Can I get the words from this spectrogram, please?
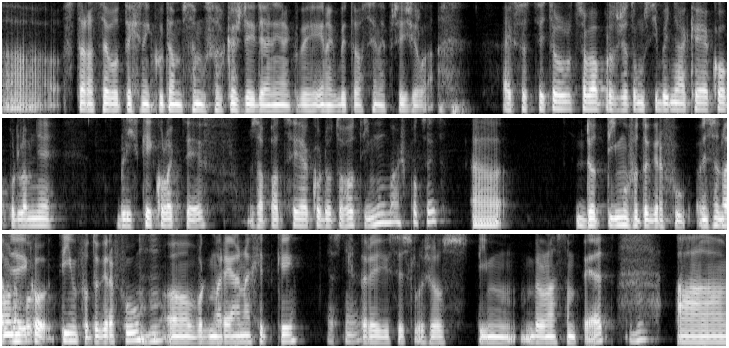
a starat se o techniku, tam jsem musel každý den, jinak by, jinak by to asi nepřežila. A jak se cítil třeba, protože to musí být nějaký jako podle mě blízký kolektiv, zapat si jako do toho týmu, máš pocit? Uh, Do týmu fotografů. My jsme tam No, měli nebo- jako tým fotografů Mhm. uh, od Mariana Chytky, Jasně. který si složil s tým, bylo nás tam pět. Mhm. A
